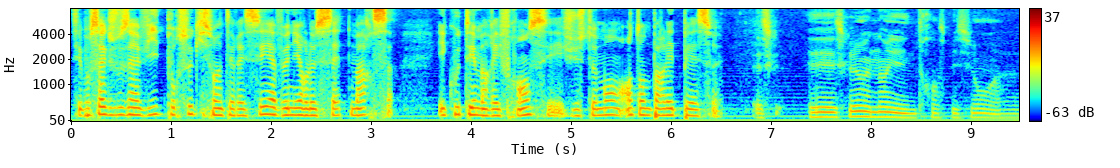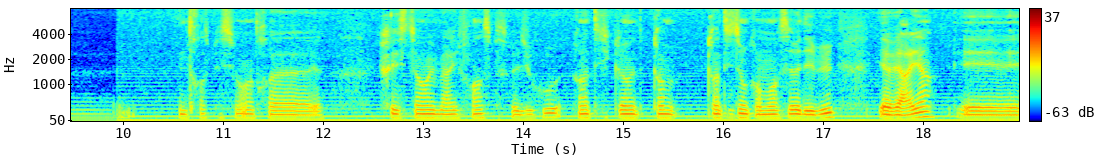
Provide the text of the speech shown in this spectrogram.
C'est pour ça que je vous invite, pour ceux qui sont intéressés, à venir le 7 mars, écouter Marie-France et justement entendre parler de PSE. Est-ce que, maintenant il y a une transmission, euh, une transmission entre euh, Christian et Marie-France? Parce que du coup, quand ils, ont commencé au début, il n'y avait rien. Et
